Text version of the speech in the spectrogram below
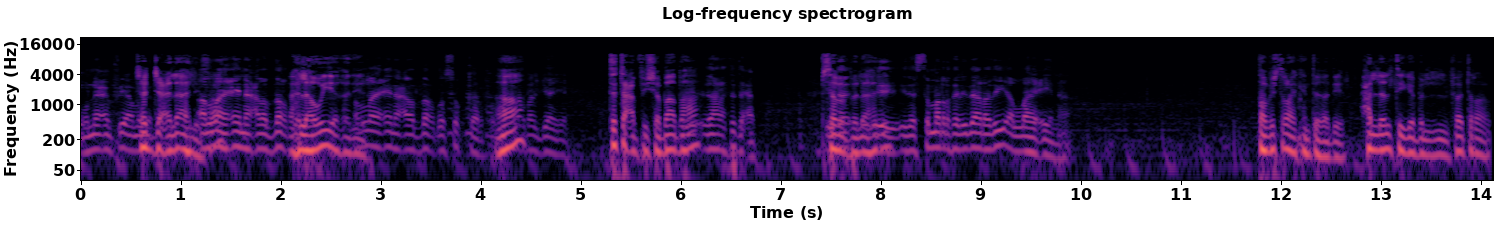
ونعم فيها مليون. تشجع الأهلي صح؟ الله يعينها على الضغط. اهلاويه غدير. الله يعينها على الضغط والسكر في؟ الفترة الجاية. تتعب في شبابها؟ لا تتعب. بسبب إذا- الأهلي؟ إيه، إذا استمرت الإدارة دي الله يعينها. طيب إيش رأيك أنت غدير؟ حللتي قبل فترة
